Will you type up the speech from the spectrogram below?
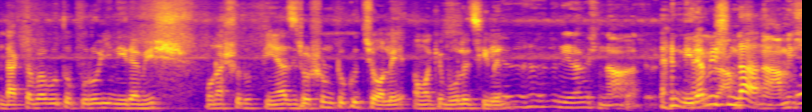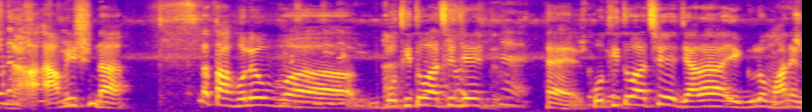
ডাক্তারবাবু তো পুরোই নিরামিষ। ওনার শুধু পেঁয়াজ রসুনটুকু চলে আমাকে বলেছিলেন। নিরামিষ না। নিরামিষ না? আমিষ না। আমিষ না। না তাহলেও কথিত আছে যে হ্যাঁ। হ্যাঁ কথিত আছে যারা এগুলো মানেন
